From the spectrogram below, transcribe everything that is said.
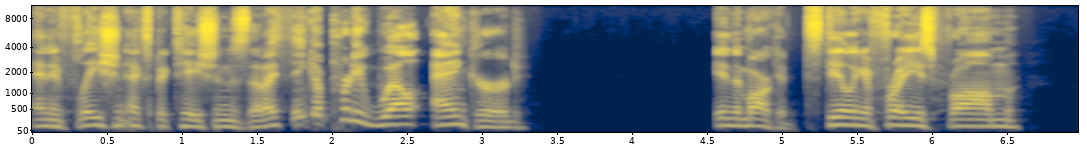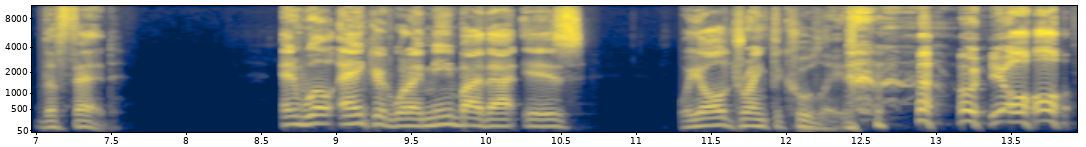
and inflation expectations that I think are pretty well anchored in the market, stealing a phrase from the Fed. And well anchored, what I mean by that is we all drank the Kool-Aid. we all,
